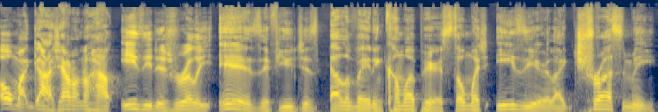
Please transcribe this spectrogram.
oh my gosh, I don't know how easy this really is. If you just elevate and come up here, it's so much easier. Like, trust me,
